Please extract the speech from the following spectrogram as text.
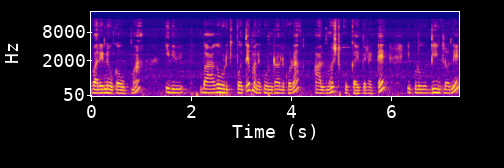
వరిని ఒక ఉప్మా ఇది బాగా ఉడికిపోతే మనకు ఉండ్రాలు కూడా ఆల్మోస్ట్ కుక్ అయిపోయినట్టే. ఇప్పుడు దీంట్లోనే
